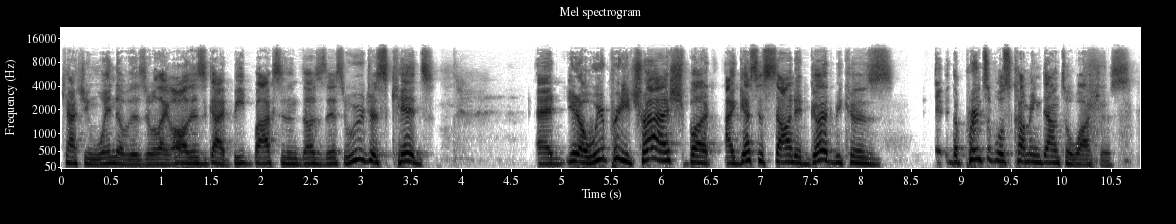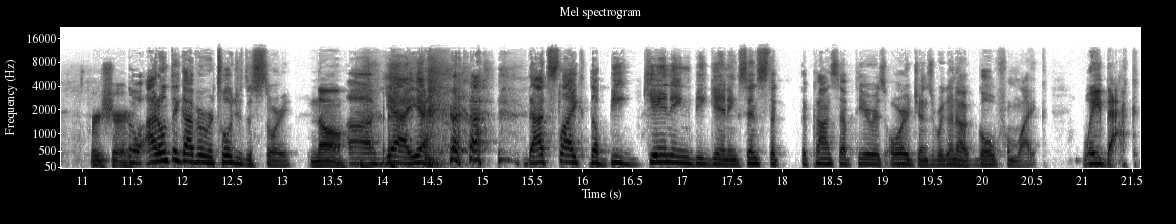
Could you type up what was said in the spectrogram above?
catching wind of this. They were like, "Oh, this guy beatboxes and does this." we were just kids, and you know we are pretty trash, but I guess it sounded good because the principal's coming down to watch us. For sure. So I don't think I've ever told you this story. no. Uh, yeah, yeah. That's like the beginning, beginning. Since the the concept here is origins, we're gonna go from like way back.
